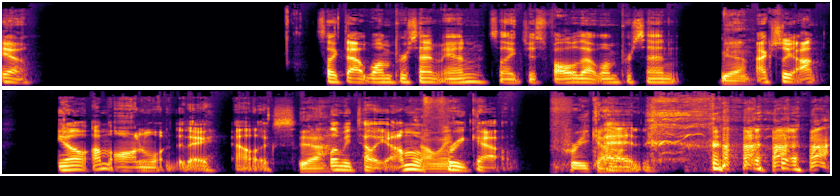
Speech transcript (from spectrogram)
Yeah. It's like that 1%, man. It's like just follow that 1%. yeah Actually, I'm, you know, I'm on one today, Alex. yeah Let me tell you, I'm going to me. freak out. freak out And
